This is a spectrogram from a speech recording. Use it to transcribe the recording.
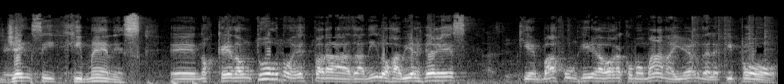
Jensi Jiménez. Eh, nos queda un turno, es para Danilo Javier Jerez, quien va a fungir ahora como manager del equipo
